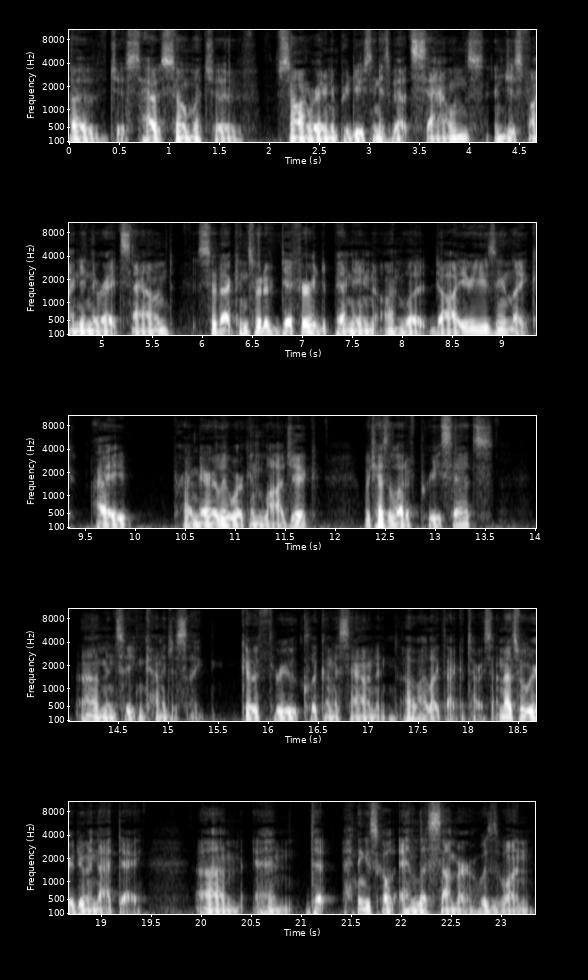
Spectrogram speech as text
of just how so much of songwriting and producing is about sounds and just finding the right sound so that can sort of differ depending on what DAW you're using. Like I primarily work in Logic, which has a lot of presets, um, and so you can kind of just like go through, click on a sound, and oh, I like that guitar sound. That's what we were doing that day. Um, and that I think it's called Endless Summer was the one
